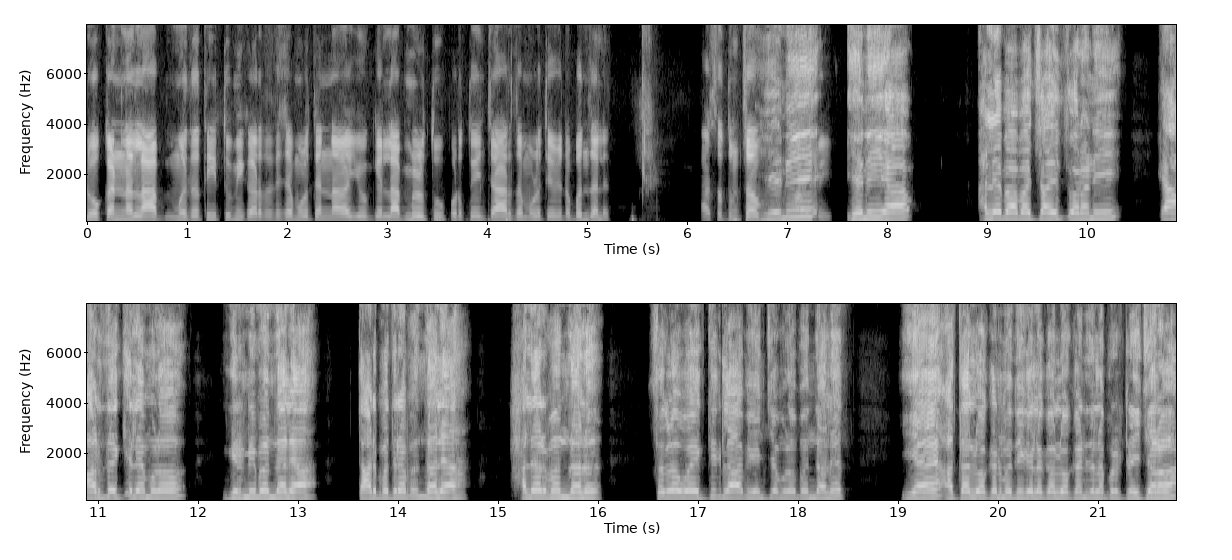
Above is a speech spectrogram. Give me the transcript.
लोकांना लाभ मदतही तुम्ही करता त्याच्यामुळे त्यांना योग्य लाभ मिळतो. परंतु यांच्या अर्जामुळे ते योजना बंद झाल्यात. असं तुमचा यांनी आरोप आहे. यांनी या अलेबाबा चाळीस चोरांनी हे अर्ज केल्यामुळं गिरणी बंद झाल्या ताडपत्र्या बंद झाल्या हालर बंद झालं सगळं वैयक्तिक लाभ यांच्यामुळं बंद झालेत. या आता लोकांमध्ये गेलं का लोकांनी त्याला प्रश्न विचारावा.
